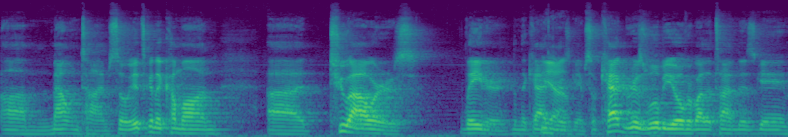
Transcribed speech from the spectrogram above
um, Mountain Time. So it's going to come on uh, two hours later than the Cat Yeah. Grizz game. So Cat Grizz will be over by the time this game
